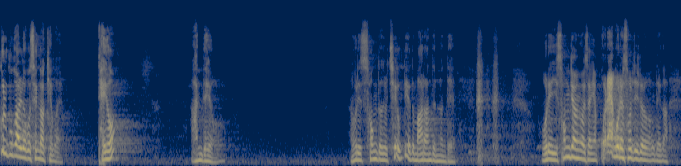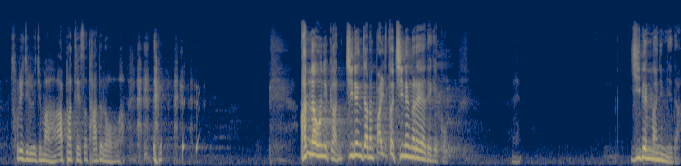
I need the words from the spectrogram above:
끌고 가려고 생각해 봐요. 돼요? 안 돼요. 우리 성도들 체육 대회도 말 안 듣는데 올해 이 성장에서 그냥 꼬래꼬래 소리 지르고 내가 소리 지르지 마. 아파트에서 다 들어. 안 나오니까 진행자는 빨리 또 진행을 해야 되겠고. 200만입니다.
